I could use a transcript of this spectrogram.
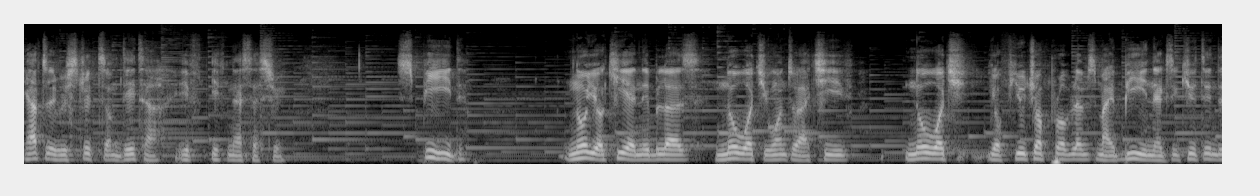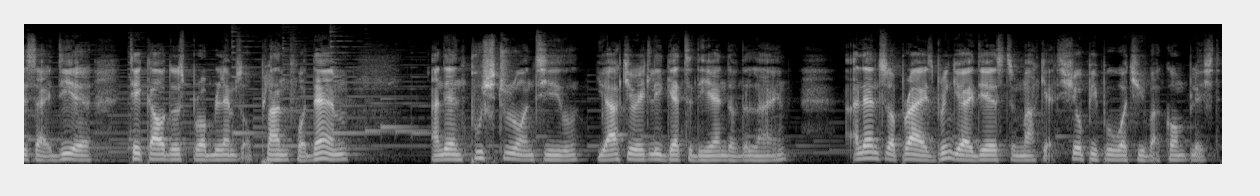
you have to restrict some data if, if necessary. Speed. Know your key enablers, know what you want to achieve, know what your future problems might be in executing this idea, take out those problems or plan for them, and then push through until you accurately get to the end of the line. And then surprise, bring your ideas to market, show people what you've accomplished.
